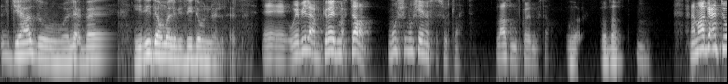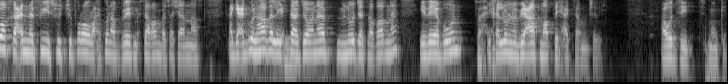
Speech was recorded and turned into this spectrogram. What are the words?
الجهاز ولعبة جديدة هم اللي بيزيدون ال- إيه إيه ويبي له upgrade محترم مو ش- مو شيء نفس السويتش لايت. لازم upgrade محترم. بالضبط. إحنا ما قاعد نتوقع إنه في سويتش برو راح يكون upgrade محترم بس عشان الناس. إحنا قاعد نقول هذا اللي يحتاجونه من وجهة نظرنا. إذا يبون صح يخلون المبيعات ما تطيح أكثر من كذي. أو تزيد ممكن.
